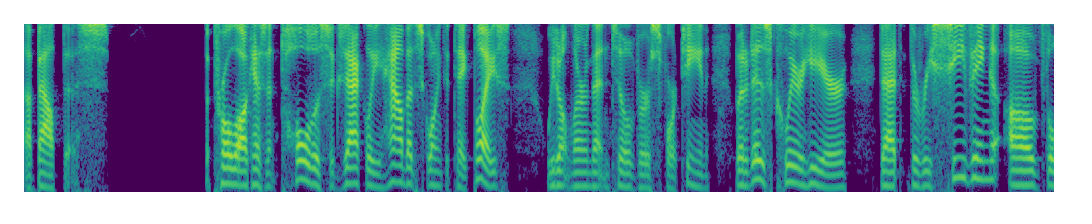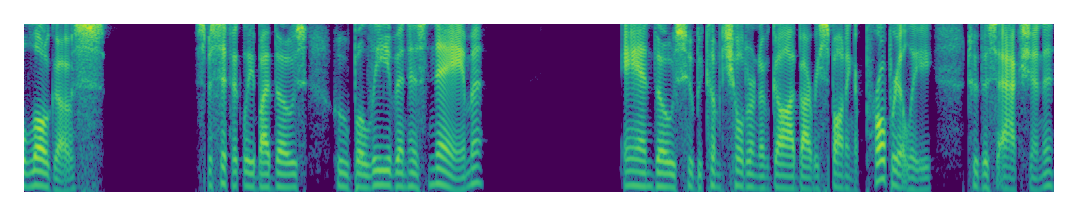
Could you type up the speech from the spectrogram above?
about this. The prologue hasn't told us exactly how that's going to take place. We don't learn that until verse 14. But it is clear here that the receiving of the Logos, specifically by those who believe in his name, and those who become children of God by responding appropriately to this action,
